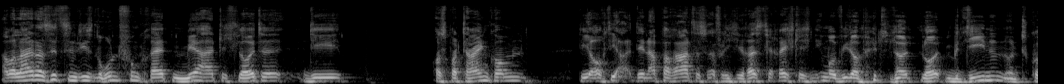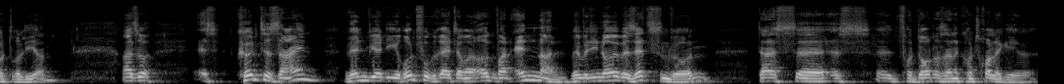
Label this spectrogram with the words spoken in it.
Aber leider sitzen in diesen Rundfunkräten mehrheitlich Leute, die aus Parteien kommen, die auch die, den Apparat des öffentlichen Rechtlichen immer wieder mit Leuten bedienen und kontrollieren. Also es könnte sein, wenn wir die Rundfunkräte mal irgendwann ändern, wenn wir die neu besetzen würden, dass äh, es äh, von dort aus eine Kontrolle gäbe.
